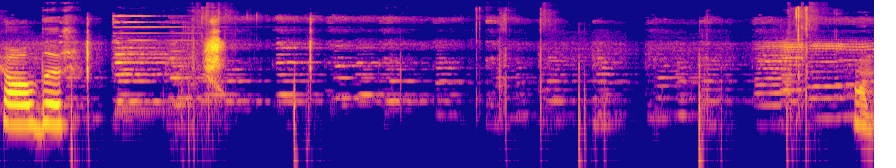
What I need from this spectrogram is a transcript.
Çaldır. Hım.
